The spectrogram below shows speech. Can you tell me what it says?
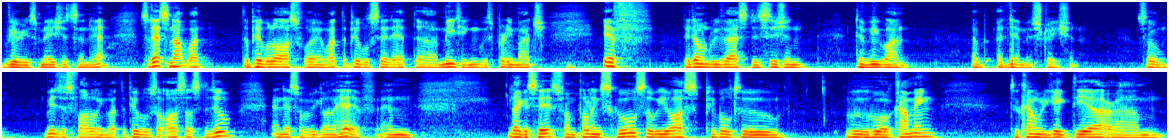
various measures and that. So that's not what the people asked for, and what the people said at the meeting was pretty much, if they don't reverse the decision, then we want a, a demonstration. So we're just following what the people asked us to do, and that's what we're going to have. And like I said, it's from Pilling School, so we ask people to who, who are coming to congregate there um,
